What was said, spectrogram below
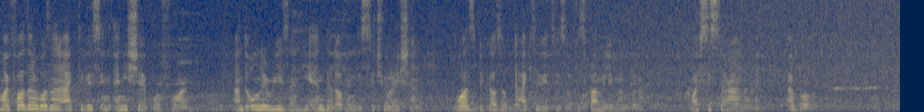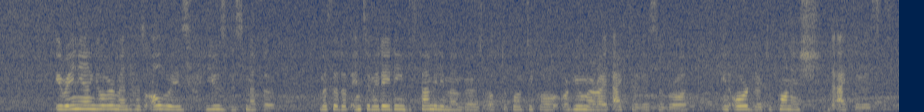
My father was an activist in any shape or form, and the only reason he ended up in this situation was because of the activities of his family member, my sister and I, abroad. Iranian government has always used this method, method of intimidating the family members of the political or human rights activists abroad in order to punish the activists.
